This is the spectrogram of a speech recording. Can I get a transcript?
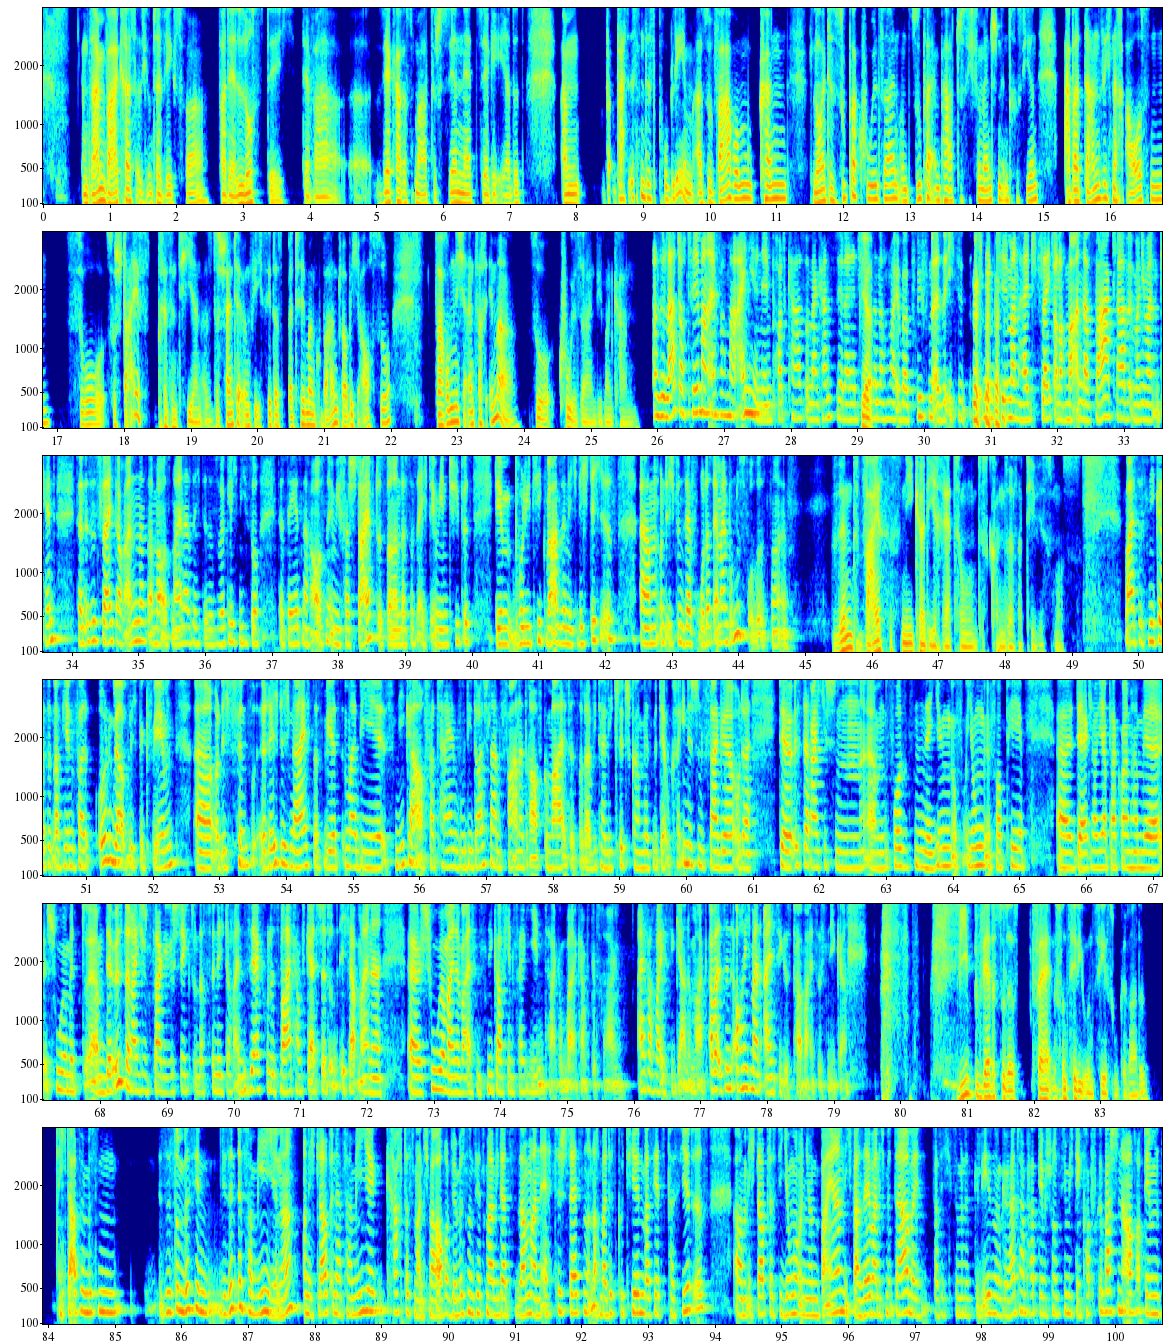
in seinem Wahlkreis, als ich unterwegs war, war der lustig, der war äh, sehr charismatisch, sehr nett, sehr geerdet. Ähm, was ist denn das Problem? Also warum können Leute super cool sein und super empathisch sich für Menschen interessieren, aber dann sich nach außen so, so steif präsentieren? Also das scheint ja irgendwie, ich sehe das bei Tilman Kuban, glaube ich, auch so. Warum nicht einfach immer so cool sein, wie man kann? Also lad doch Tillmann einfach mal ein hier in den Podcast und dann kannst du dir deine These ja. nochmal überprüfen. Also ich, ich nehme Tillmann halt vielleicht auch nochmal anders wahr. Klar, wenn man jemanden kennt, dann ist es vielleicht auch anders, aber aus meiner Sicht ist es wirklich nicht so, dass der jetzt nach außen irgendwie versteift ist, sondern dass das echt irgendwie ein Typ ist, dem Politik wahnsinnig wichtig ist. Ähm, und ich bin sehr froh, dass er mein Bundesvorsitzender ist. Sind weiße Sneaker die Rettung des Konservativismus? Weiße Sneaker sind auf jeden Fall unglaublich bequem. Äh, und ich finde es richtig nice, dass wir jetzt immer die Sneaker auch verteilen, wo die Deutschlandfahne drauf gemalt ist. Oder Vitali Klitschko haben wir es mit der ukrainischen Flagge oder der österreichischen ähm, Vorsitzenden der jungen, jungen ÖVP, äh, der Claudia Plackholm, haben wir Schuhe mit ähm, der österreichischen Flagge geschickt. Und das finde ich doch ein sehr cooles Wahlkampf-Gadget. Und ich habe meine äh, Schuhe, meine weißen Sneaker auf jeden Fall jeden Tag im Wahlkampf getragen. Einfach, weil ich sie gerne mag. Aber es sind auch nicht mein einziges Paar weiße Sneaker. Wie bewertest du das Verhältnis von CDU und CSU gerade? Ich glaube, wir müssen es ist so ein bisschen, wir sind eine Familie, ne? Und ich glaube, in der Familie kracht das manchmal auch. Und wir müssen uns jetzt mal wieder zusammen an den Esstisch setzen und nochmal diskutieren, was jetzt passiert ist. Ähm, ich glaube, dass die junge Union Bayern, ich war selber nicht mit da, aber was ich zumindest gelesen und gehört habe, hat dem schon ziemlich den Kopf gewaschen, auch auf dem,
